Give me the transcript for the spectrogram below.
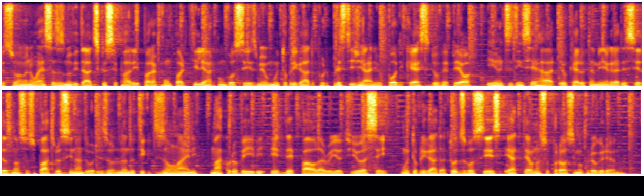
Pessoal, eram essas as novidades que eu separei para compartilhar com vocês. Meu muito obrigado por prestigiarem o podcast do VPO. E antes de encerrar, eu quero também agradecer aos nossos patrocinadores Orlando Tickets Online, Macro Baby e The Paula Realty USA. Muito obrigado a todos vocês e até o nosso próximo programa.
